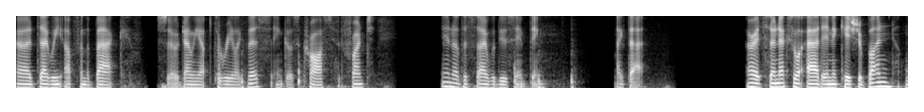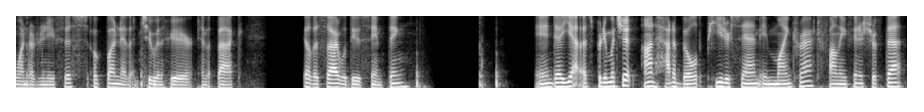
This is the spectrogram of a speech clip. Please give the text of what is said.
uh, diagonally up from the back. So diagonally up three like this and goes across to the front. And other side we'll do the same thing, like that. Alright, so next we'll add an acacia button, one underneath this oak button, and then two in here in the back. The other side we'll do the same thing. And uh, yeah, that's pretty much it on how to build Peter Sam in Minecraft. Finally finished with that.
